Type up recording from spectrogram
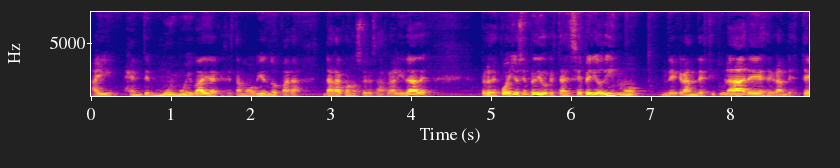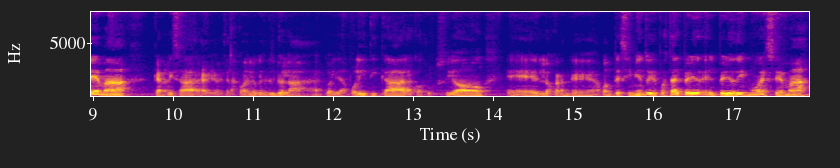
hay gente muy muy válida que se está moviendo para dar a conocer esas realidades, pero después yo siempre digo que está ese periodismo de grandes titulares, de grandes temas, que analiza la, actualidad política, la corrupción, eh, los grandes acontecimientos, y después está el periodismo ese más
